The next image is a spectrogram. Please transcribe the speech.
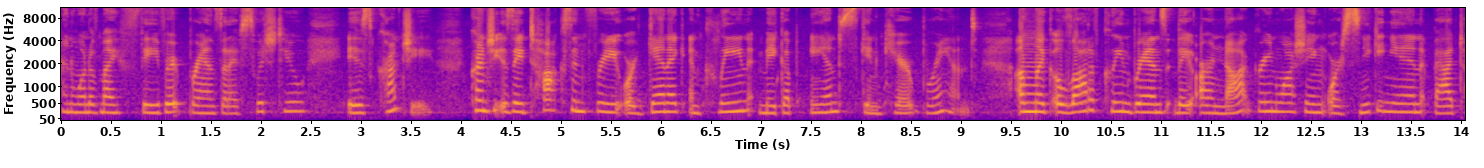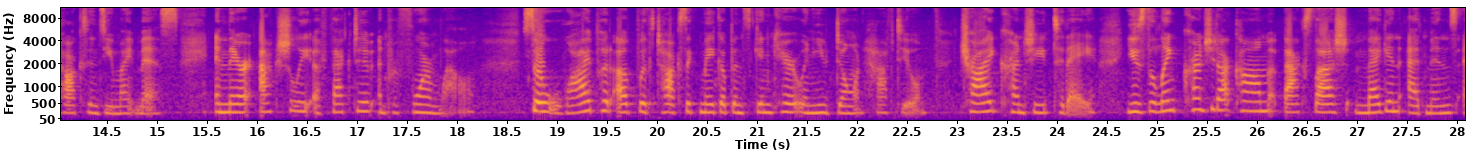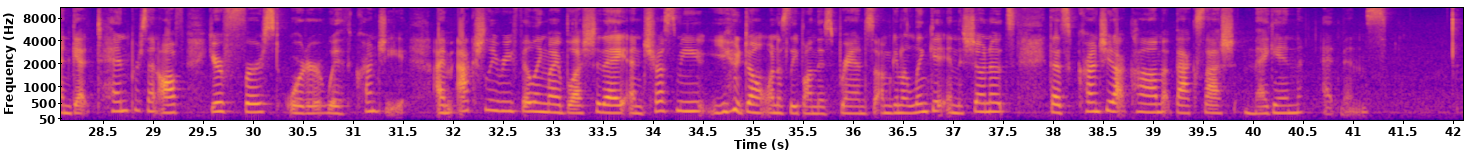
And one of my favorite brands that I've switched to is Crunchi. Crunchi is a toxin free, organic, and clean makeup and skincare brand. Unlike a lot of clean brands, they are not greenwashing or sneaking in bad toxins you might miss, and they're actually effective and perform well. So, why put up with toxic makeup and skincare when you don't have to? Try Crunchi today. Use the link crunchi.com backslash Megan Edmonds and get 10% off your first order with Crunchi. I'm actually refilling my blush today, and trust me, you don't want to sleep on this brand, so I'm going to link it in the show notes. That's crunchi.com backslash Megan Edmonds.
